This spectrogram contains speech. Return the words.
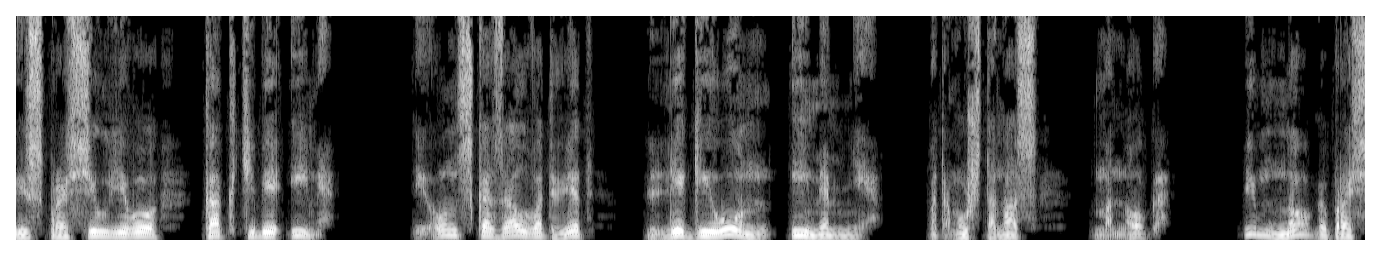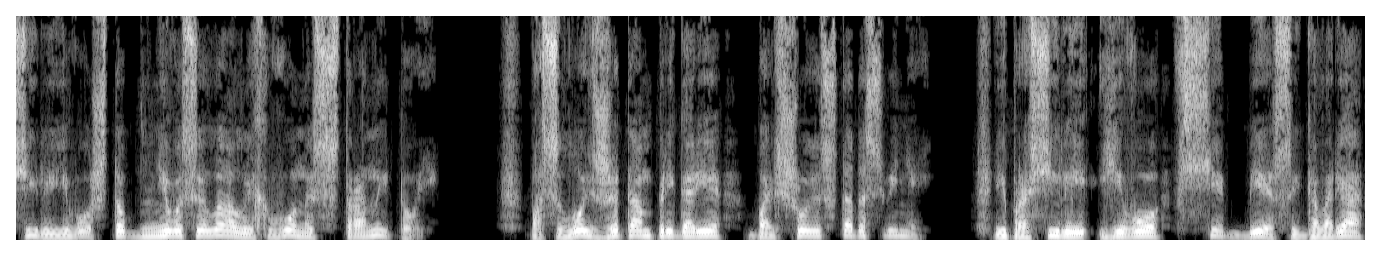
И спросил его, как тебе имя? И он сказал в ответ, «Легион имя мне, потому что нас много». И много просили его, чтоб не высылал их вон из страны той. Паслось же там при горе большое стадо свиней, и просили его все бесы, говоря,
